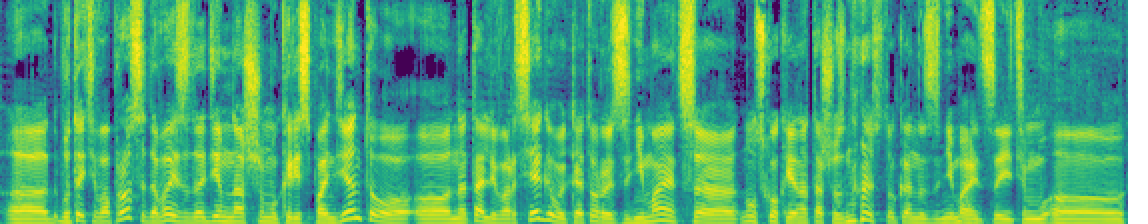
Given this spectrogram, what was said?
вот эти вопросы давай зададим нашему корреспонденту uh, Наталье Варсеговой, которая занимается, ну, сколько я Наташу знаю, столько она занимается этим uh,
